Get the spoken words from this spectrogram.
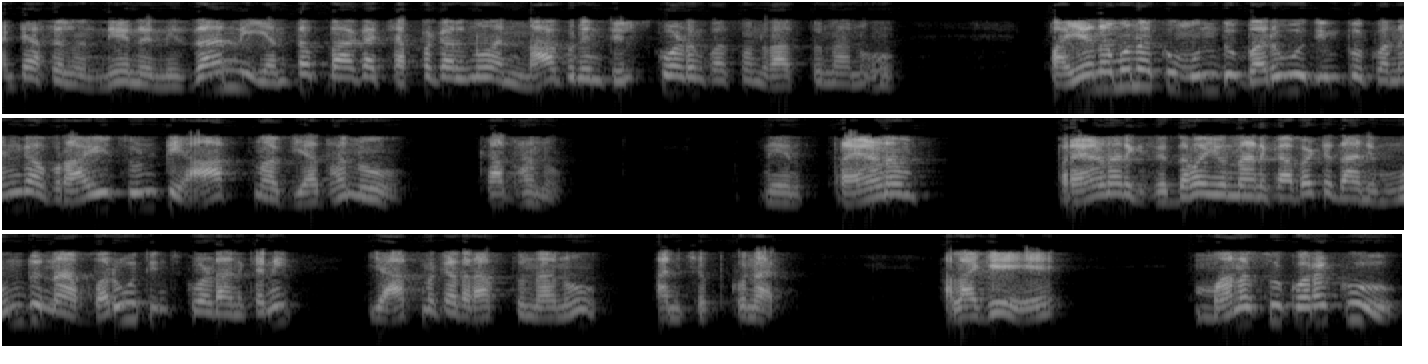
అంటే అసలు నేను నిజాన్ని ఎంత బాగా చెప్పగలను అని నాకు నేను తెలుసుకోవడం కోసం రాస్తున్నాను. పయనమునకు ముందు బరువు దింపు కొనంగా వ్రాయుచుంటి ఆత్మ వ్యధను కథను. నేను ప్రయాణం ప్రయాణానికి సిద్ధమై ఉన్నాను కాబట్టి దాని ముందు నా బరువు తెంచుకోవడానికని ఈ ఆత్మకథ రాస్తున్నాను అని చెప్పుకున్నారు. అలాగే మనసు కొరకు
